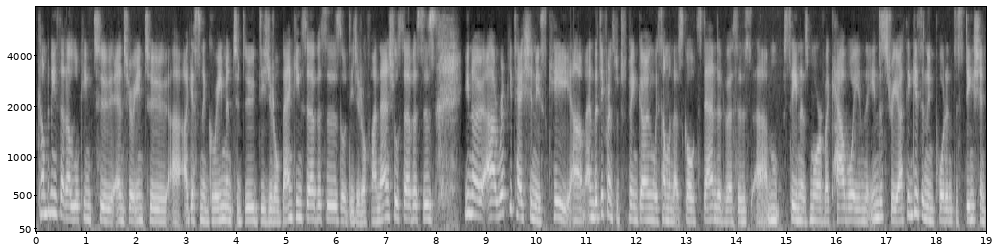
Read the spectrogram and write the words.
companies that are looking looking to enter into, uh, I guess, an agreement to do digital banking services or digital financial services, you know, uh, reputation is key. Um, and the difference between going with someone that's gold standard versus um, seen as more of a cowboy in the industry, I think is an important distinction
